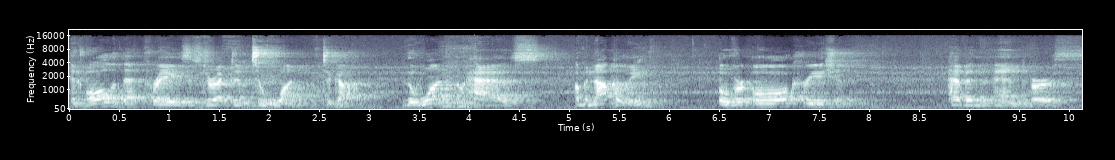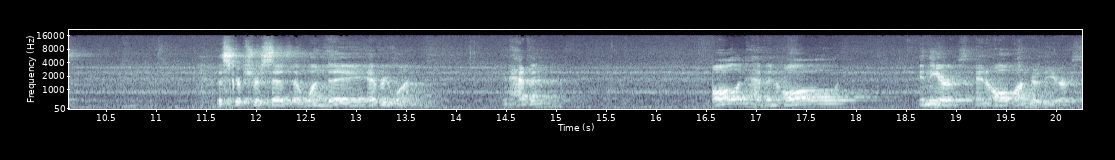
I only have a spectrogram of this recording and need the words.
And all of that praise is directed to one, to God the one who has a monopoly over all creation, heaven and earth. The scripture says that one day everyone in heaven, all in heaven, all in the earth, and all under the earth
